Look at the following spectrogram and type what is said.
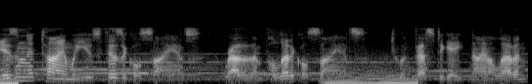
Isn't it time we use physical science rather than political science to investigate 9 11?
